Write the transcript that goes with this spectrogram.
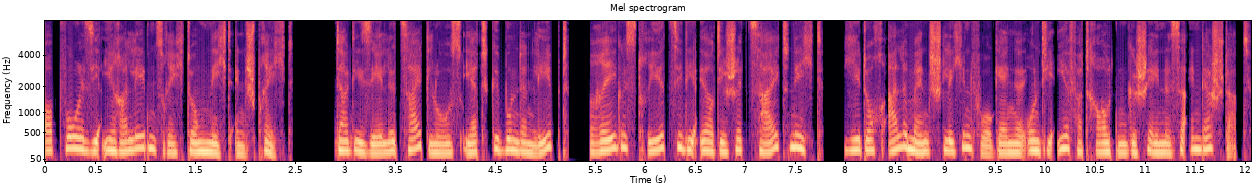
obwohl sie ihrer Lebensrichtung nicht entspricht. Da die Seele zeitlos erdgebunden lebt, registriert sie die irdische Zeit nicht, jedoch alle menschlichen Vorgänge und die ihr vertrauten Geschehnisse in der Stadt.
